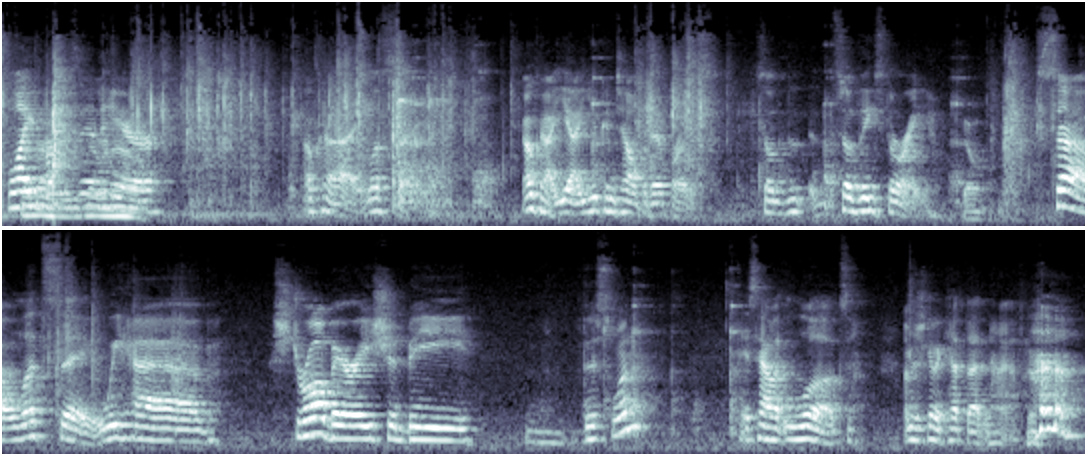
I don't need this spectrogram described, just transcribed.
flavors in here. Okay, let's see. Okay, yeah, you can tell the difference. So, th so these three. So, So let's see. We have strawberry should be this one. Is how it looks. I'm just gonna cut that in half.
